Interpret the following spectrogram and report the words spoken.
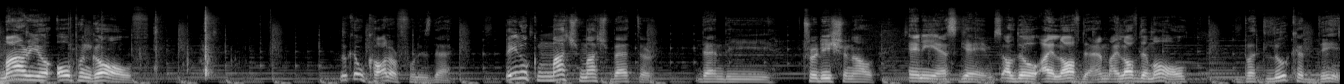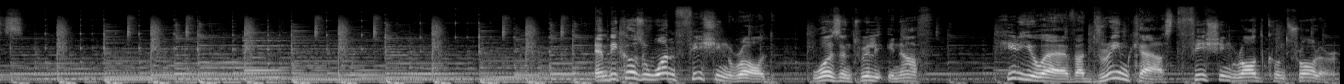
Mario Open Golf. Look how colorful is that. They look much, much better than the traditional NES games. Although I love them, I love them all, but look at this. And because one fishing rod wasn't really enough Here you have a Dreamcast fishing rod controller.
